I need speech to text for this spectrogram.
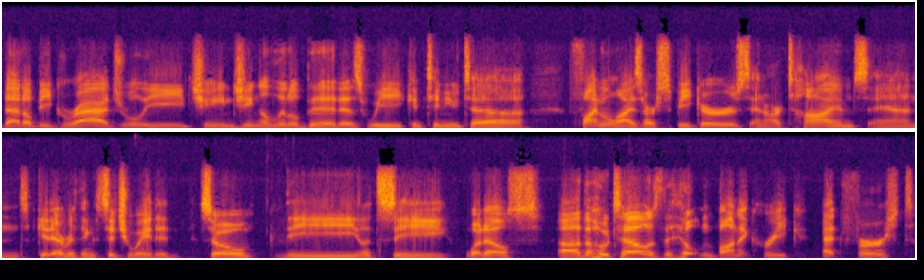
that'll be gradually changing a little bit as we continue to finalize our speakers and our times and get everything situated. So the let's see what else. Uh, the hotel is the Hilton Bonnet Creek. At first,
